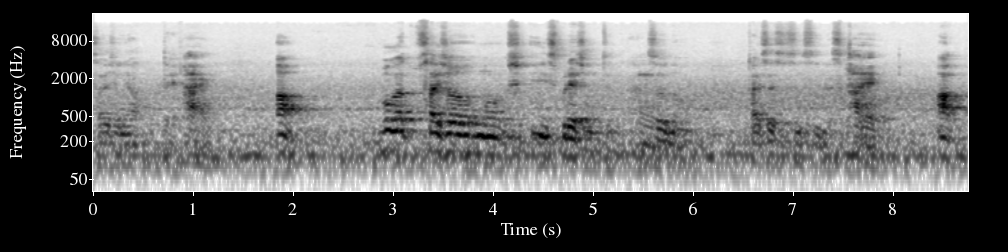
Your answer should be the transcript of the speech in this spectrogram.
最初に会って、はい、あ僕は最初のインスピレーションっていうか、うん、そういうのを大切にするんですけど、はい、あこ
